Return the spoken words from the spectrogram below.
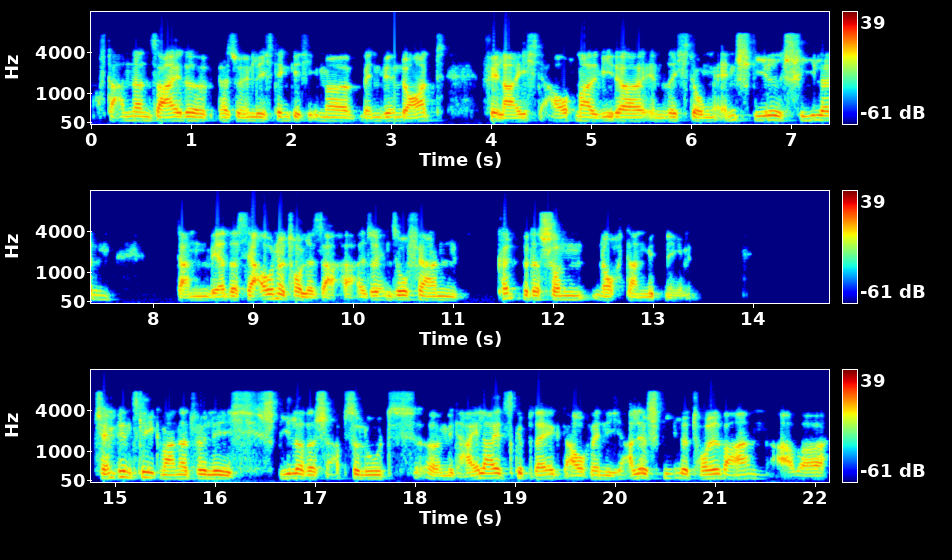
Auf der anderen Seite persönlich denke ich immer, wenn wir dort vielleicht auch mal wieder in Richtung Endspiel schielen, dann wäre das ja auch eine tolle Sache. Also insofern könnten wir das schon noch dann mitnehmen. Champions League war natürlich spielerisch absolut äh, mit Highlights geprägt, auch wenn nicht alle Spiele toll waren. Aber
